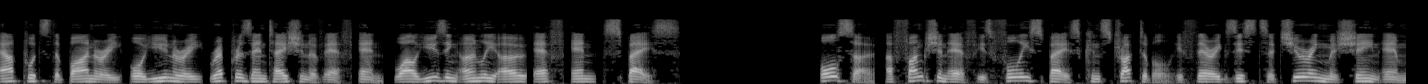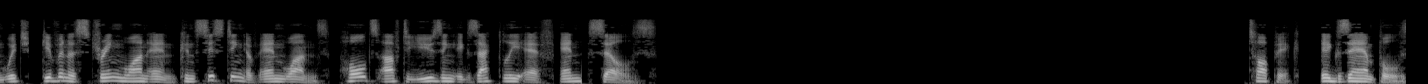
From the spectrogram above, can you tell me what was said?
outputs the binary or unary representation of f n, while using only O f n space. Also, a function f is fully space constructible if there exists a Turing machine M which, given a string 1n consisting of n ones, halts after using exactly f n cells. Topic: Examples.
